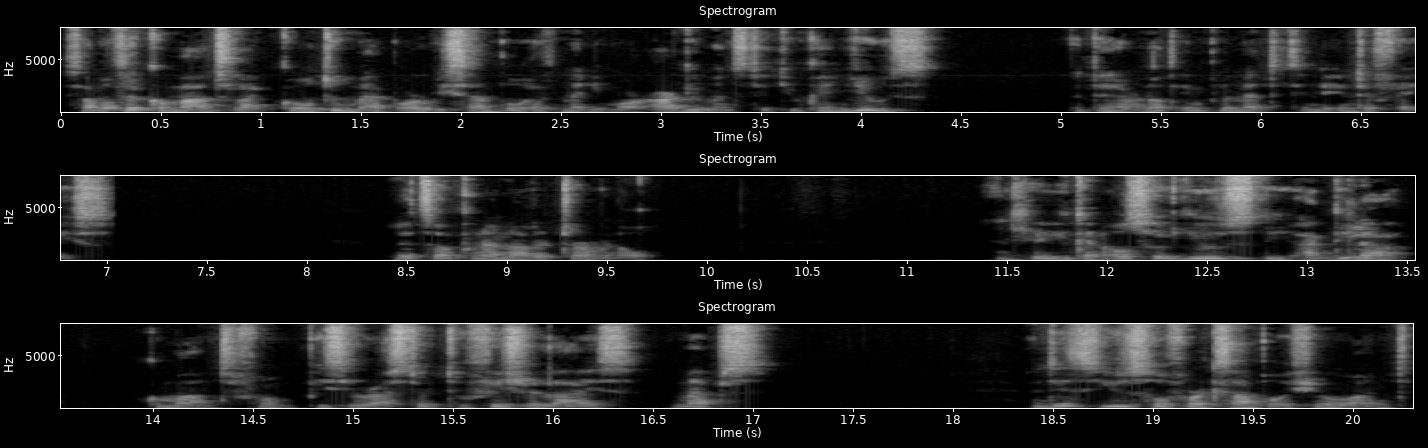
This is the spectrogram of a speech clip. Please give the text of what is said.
Some of the commands like col2map or resample have many more arguments that you can use, but they are not implemented in the interface. Let's open another terminal. And here you can also use the Aguila command from PC Raster to visualize maps. This is useful, for example, if you want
